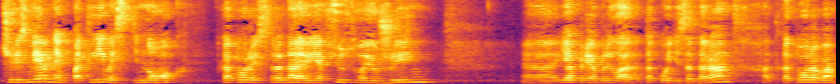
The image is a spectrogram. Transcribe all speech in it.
чрезмерной потливости ног, которой страдаю я всю свою жизнь. Э, я приобрела такой дезодорант, от которого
